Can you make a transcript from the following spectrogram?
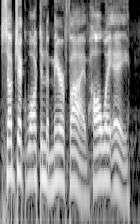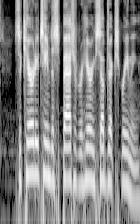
Subject walked into Mirror 5, Hallway A. Security team dispatched after hearing subject screaming.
